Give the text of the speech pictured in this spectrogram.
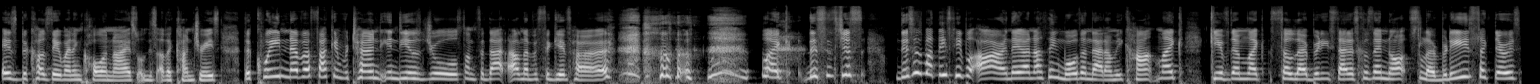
is because they went and colonized all these other countries. The queen never fucking returned india's jewels and for that i'll never forgive her. Like this is just this is what these people are and they are nothing more than that and we can't like give them like celebrity status because they're not celebrities. Like there is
